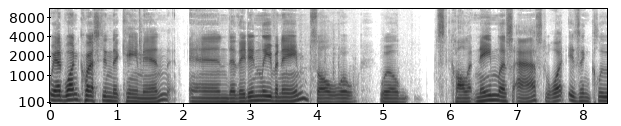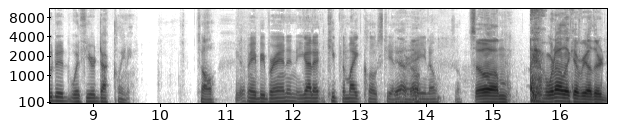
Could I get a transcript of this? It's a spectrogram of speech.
we had one question that came in, and uh, they didn't leave a name, so we'll we'll call it nameless. Asked, "What is included with your duct cleaning?" So maybe Brandon, you got to keep the mic close to you Yeah, there, no. you know. So So um, we're not like every other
